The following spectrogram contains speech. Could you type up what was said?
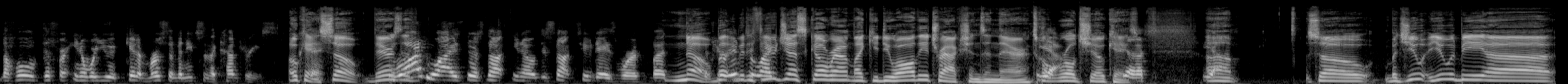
the whole different, you know, where you get immersive in each of the countries. Okay, so there's a, Ride wise, there's not, you know, it's not two days worth, but no, if but but into, if you just go around like you do all the attractions in there, it's called Yeah. World Showcase. yeah, yeah. Um, so, but you you would be. Uh,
